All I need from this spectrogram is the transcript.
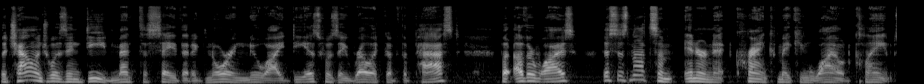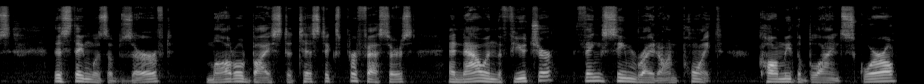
The challenge was indeed meant to say that ignoring new ideas was a relic of the past, but otherwise, this is not some internet crank making wild claims. This thing was observed, modeled by statistics professors, and now in the future, things seem right on point. Call me the blind squirrel,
